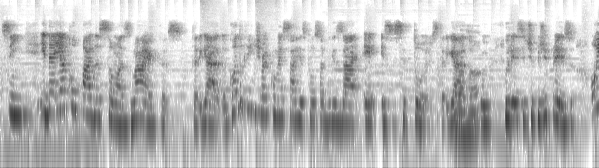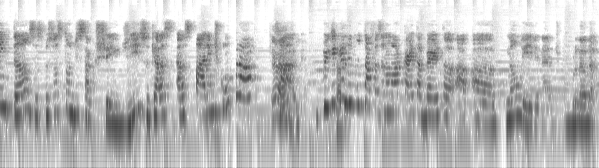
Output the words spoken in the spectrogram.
Sim, e daí a culpada são as marcas, tá ligado? Quando que a gente vai começar a responsabilizar esses setores, tá ligado? Aham. Por, por esse tipo de preço. Ou então, se as pessoas estão de saco cheio disso, que elas, elas parem de comprar, É. sabe? Por que, Sabe. que ele não tá fazendo uma carta aberta a. a- não ele, né? Tipo, blá, blá.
